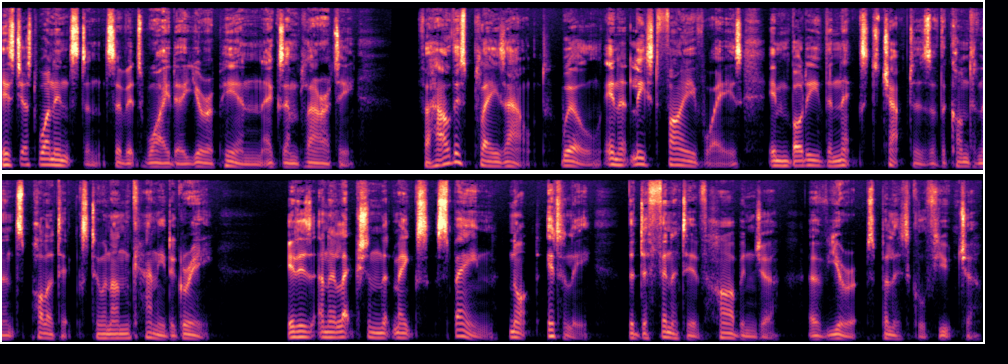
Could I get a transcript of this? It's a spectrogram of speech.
is just one instance of its wider European exemplarity. For how this plays out will, in at least five ways, embody the next chapters of the continent's politics to an uncanny degree. It is an election that makes Spain, not Italy, the definitive harbinger of Europe's political future.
